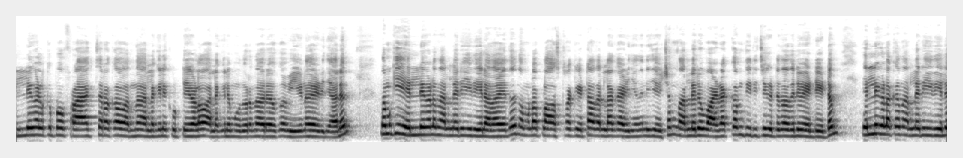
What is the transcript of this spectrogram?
എല്ലുകൾക്ക് ഇപ്പോൾ ഫ്രാക്ചറൊക്കെ വന്ന് അല്ലെങ്കിൽ കുട്ടികളോ അല്ലെങ്കിൽ മുതിർന്നവരോ ഒക്കെ വീണ് കഴിഞ്ഞാൽ നമുക്ക് ഈ എല്ലുകൾ നല്ല രീതിയിൽ അതായത് നമ്മുടെ പ്ലാസ്റ്ററൊക്കെ ഇട്ട് അതെല്ലാം കഴിഞ്ഞതിന് ശേഷം നല്ലൊരു വഴക്കം തിരിച്ച് കിട്ടുന്നതിന് വേണ്ടിയിട്ടും എല്ലുകളൊക്കെ നല്ല രീതിയിൽ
